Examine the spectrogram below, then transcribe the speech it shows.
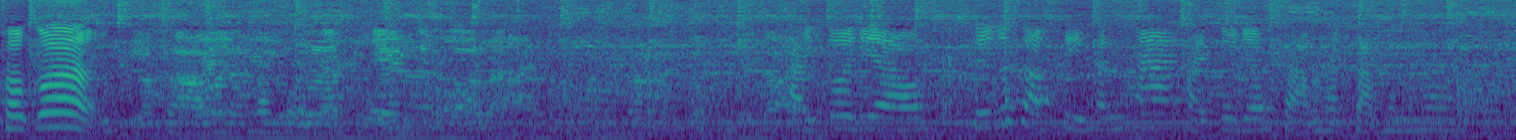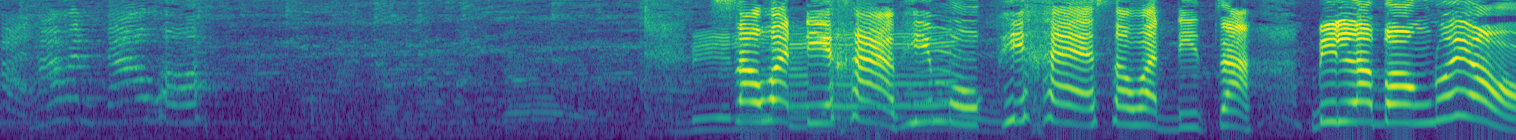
เขาก็ราคายังไม่รู้แล้วแย่งกันก่อนละขายตัวเดียว ซื้อกระสอบ4,500ขายตัวเดียว3,000 3,500ขายห้าพันเก้าพอบินสวัสดีค่ะ พี่มุกพี่แคร์สวัสดีจ้ะบินระบองด้วยเหรอ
